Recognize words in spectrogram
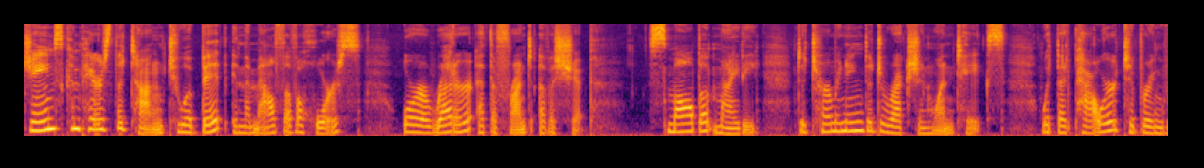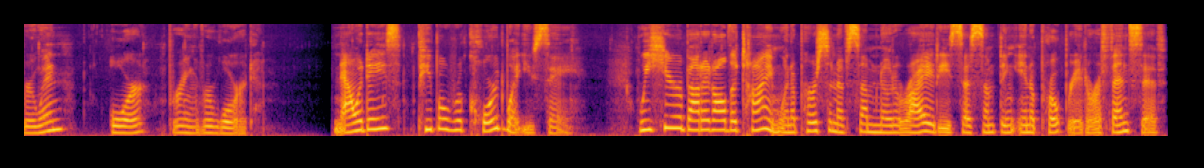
James compares the tongue to a bit in the mouth of a horse or a rudder at the front of a ship small but mighty, determining the direction one takes, with the power to bring ruin or bring reward. Nowadays, people record what you say. We hear about it all the time when a person of some notoriety says something inappropriate or offensive,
